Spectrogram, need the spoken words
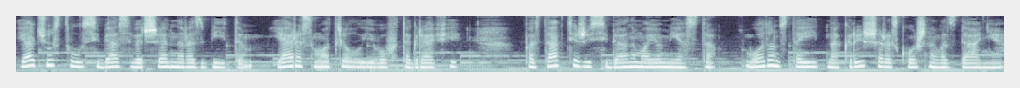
Я чувствовал себя совершенно разбитым. Я рассматривал его фотографии. Поставьте же себя на мое место. Вот он стоит на крыше роскошного здания.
